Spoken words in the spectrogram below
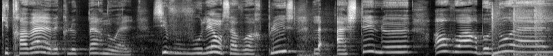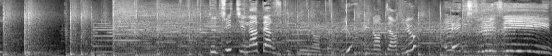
qui travaille avec le Père Noël. Si vous voulez en savoir plus, achetez-le. Au revoir, bon Noël. Tout de suite, une interview. Une interview Une interview exclusive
